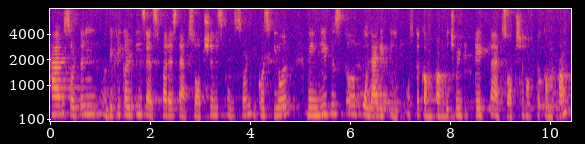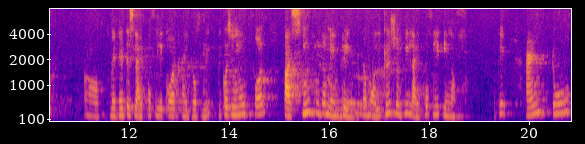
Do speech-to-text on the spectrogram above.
have certain difficulties as far as the absorption is concerned because here mainly it is the polarity of the compound which will dictate the absorption of the compound, uh, whether it is lipophilic or hydrophilic because you know for passing through the membrane, the molecule should be lipophilic enough okay and to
